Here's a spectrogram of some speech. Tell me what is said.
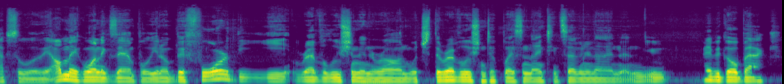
absolutely i'll make one example you know before the revolution in iran which the revolution took place in 1979 and you maybe go back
